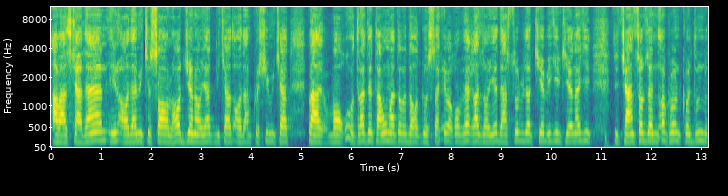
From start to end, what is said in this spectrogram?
عوض کردن. این آدمی که سالها جنایت می‌کرد آدم کشی می‌کرد و با قدرت تموم حتی به دادگستری و قوه قضاییه دستور می‌داد کیه بگیر کیه نگیر. چند سال زندان کن کدوم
